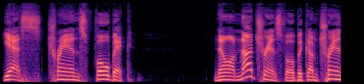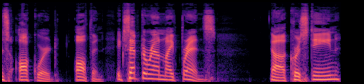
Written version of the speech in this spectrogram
Yes, transphobic. Now, I'm not transphobic. I'm trans awkward often, except around my friends, uh, Christine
